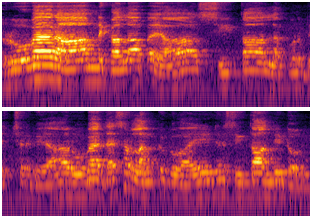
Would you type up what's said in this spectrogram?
ਰੋਵੈ RAM ਨਿਕਾਲਾ ਭਇਆ, ਸੀਤਾ ਲਖਮਣ ਵਿਛੜ ਗਿਆ। ਰੋਵੈ ਦੈਸਰ ਲੰਕ ਗਵਾਏ, ਜਿਨ ਸੀਤਾ ਆਂਦੀ ਡੋਰੂ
